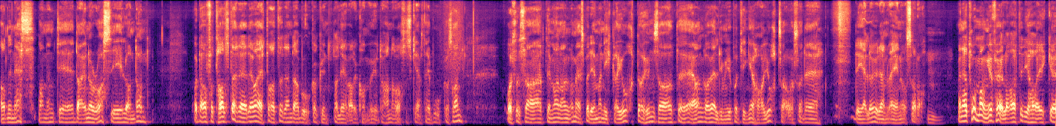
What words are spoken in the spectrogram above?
Arne Næss, mannen til Diana Ross i London. Og da fortalte jeg det. Det var etter at den der boka 'Kunsten å leve' hadde kommet ut. og Han hadde også skrevet ei bok og sånn. Og så sa jeg at man angrer mest på det man ikke har gjort. Og hun sa at jeg angrer veldig mye på ting jeg har gjort, sa hun. Så det, det, gjelder jo den veien også, da. Mm. Men jeg tror mange føler at de har ikke,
